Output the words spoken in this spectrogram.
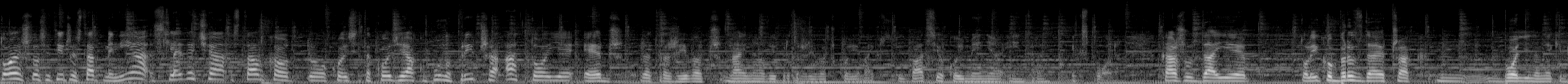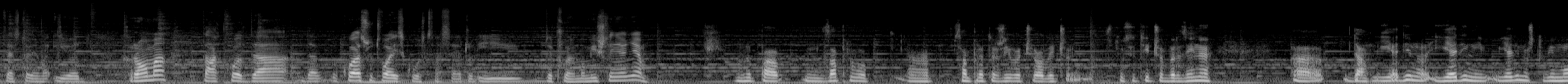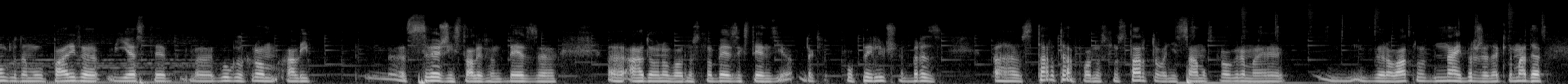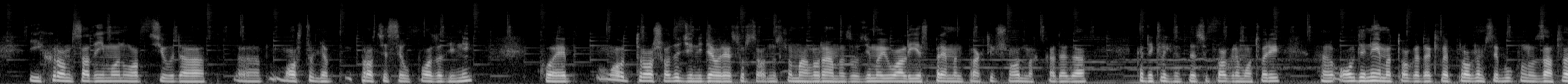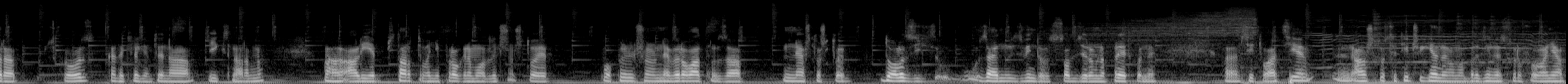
To je što se tiče start menija. Sledeća stavka o kojoj se takođe jako puno priča, a to je Edge pretraživač, najnoviji pretraživač koji je Microsoft izbacio, koji menja Internet Explorer. Kažu da je toliko brz da je čak bolji na nekim testovima i od Chroma, tako da, da koja su tvoje iskustva sa Edge i da čujemo mišljenje o njemu? Pa zapravo sam pretraživač je odličan. Što se tiče brzine, da, jedino, jedini, jedino što bi moglo da mu uparira jeste Google Chrome, ali svež instaliran, bez add-onova, odnosno bez ekstenzija. Dakle, poprilično brz startup, odnosno startovanje samog programa je verovatno najbrže, dakle, mada i Chrome sada ima onu opciju da uh, ostavlja procese u pozadini koje troše određeni deo resursa, odnosno malo rama zauzimaju, ali je spreman praktično odmah kada ga kada kliknete da se program otvori. Uh, ovde nema toga, dakle program se bukvalno zatvara skroz kada kliknete na X naravno, ali je startovanje programa odlično, što je poprilično neverovatno za nešto što dolazi zajedno iz Windows s obzirom na prethodne a, situacije, a što se tiče generalno brzine surfovanja,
